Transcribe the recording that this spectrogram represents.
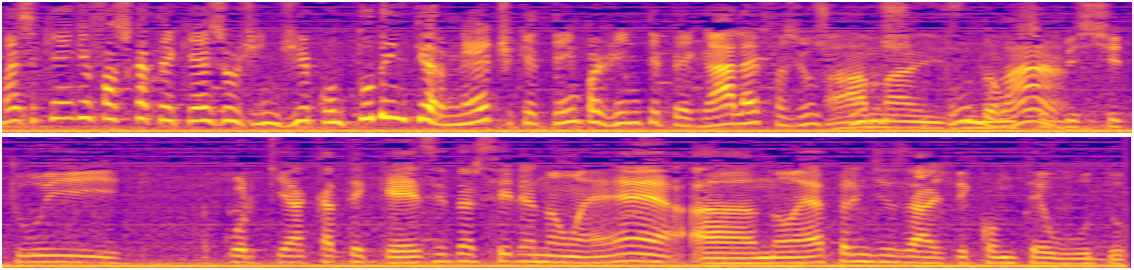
Mas quem é que faz catequese hoje em dia com toda a internet que tem pra gente pegar lá e fazer os Ah, cursos, mas tudo não lá? substitui porque a catequese Darcília não é a, não é aprendizagem de conteúdo.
